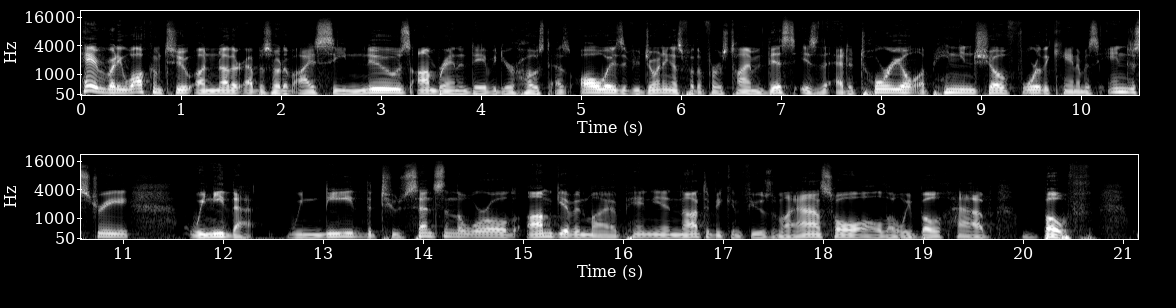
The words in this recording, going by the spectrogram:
Hey, everybody, welcome to another episode of IC News. I'm Brandon David, your host. As always, if you're joining us for the first time, this is the editorial opinion show for the cannabis industry. We need that. We need the two cents in the world. I'm giving my opinion, not to be confused with my asshole, although we both have both.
